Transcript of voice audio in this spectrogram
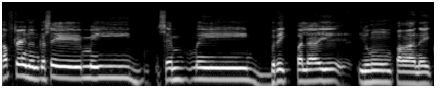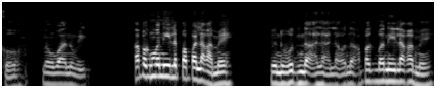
After nun, kasi may, sem, may break pala y- yung panganay ko ng one week. Kapag Manila pa pala kami. Yun, would naalala ko na kapag Manila kami,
